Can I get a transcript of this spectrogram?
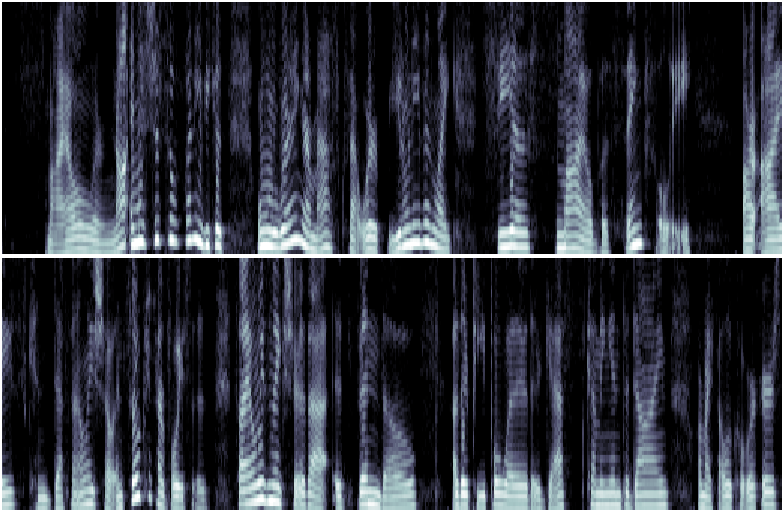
smile or not. And it's just so funny because when we're wearing our masks at work, you don't even like see us smile. But thankfully, our eyes can definitely show, and so can our voices. So I always make sure that even though other people, whether they're guests coming in to dine or my fellow coworkers,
